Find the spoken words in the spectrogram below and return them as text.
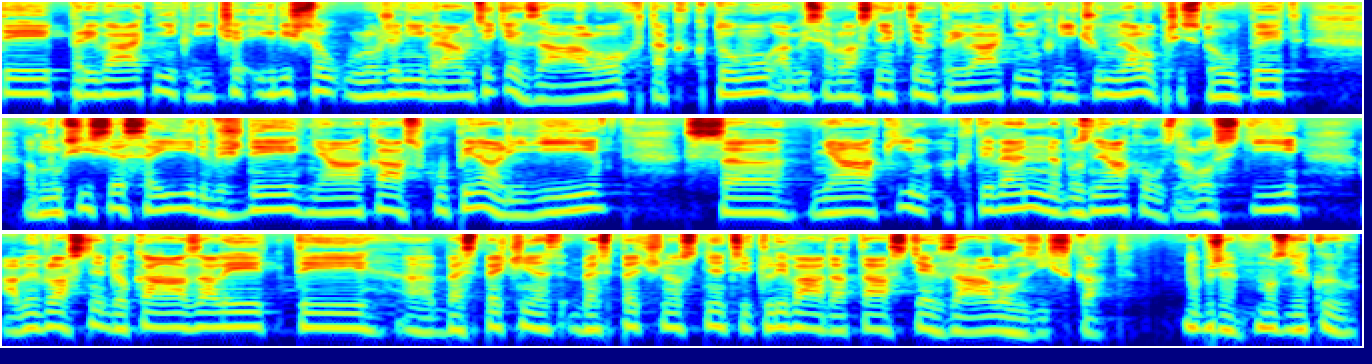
ty privátní klíče, i když jsou uložený v rámci těch záloh, tak k tomu, aby se vlastně k těm privátním klíčům dalo přistoupit, musí se sejít vždy nějaká skupina lidí s nějakým aktivem nebo s nějakou znalostí, aby vlastně dokázali ty bezpečně, bezpečnost bezpečnostně citlivá data z těch záloh získat. Dobře, moc děkuju.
